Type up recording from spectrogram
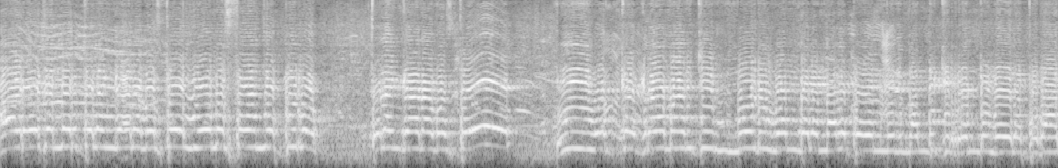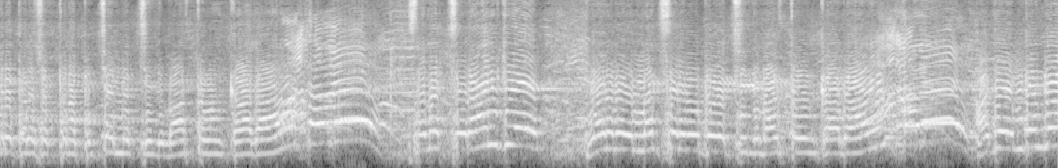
ఆ రోజన్నారు తెలంగాణ వస్తే ఏమొస్తాయని చెప్పారు తెలంగాణ వస్తే ఈ ఒక్క గ్రామానికి మూడు వందల నలభై ఎనిమిది మందికి రెండు వేల పదహారు రూపాయల చొప్పున పిచ్చర్లు వచ్చింది. వాస్తవం కాదా? సంవత్సరానికి ఎనభై లక్షల రూపాయలు వచ్చింది. వాస్తవం కాదా? అదే విధంగా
